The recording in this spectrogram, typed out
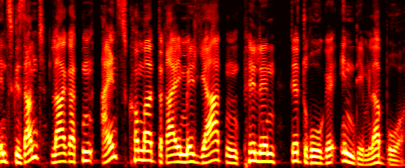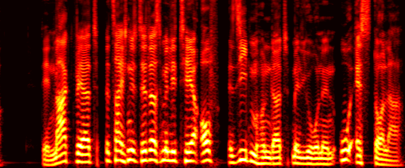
Insgesamt lagerten 1,3 Milliarden Pillen der Droge in dem Labor. Den Marktwert bezeichnete das Militär auf 700 Millionen US-Dollar.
